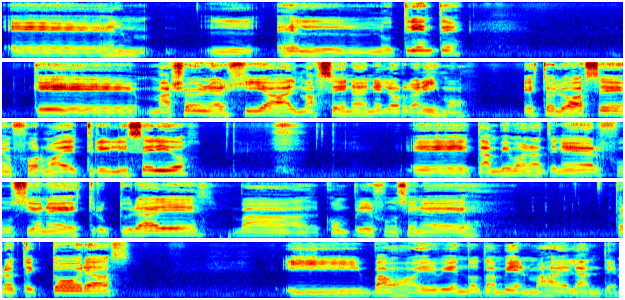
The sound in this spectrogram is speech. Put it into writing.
eh, es, el, nutriente que mayor energía almacena en el organismo. Esto lo hace en forma de triglicéridos eh, también van a tener funciones estructurales, va a cumplir funciones protectoras y vamos a ir viendo también más adelante.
